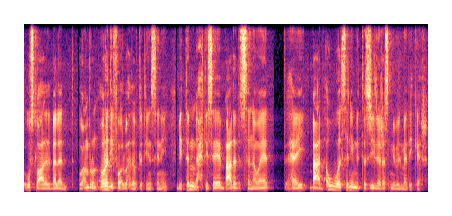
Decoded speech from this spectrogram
وصلوا على البلد وعمرهم already فوق ال 31 سنة بيتم احتساب عدد السنوات هي بعد أول سنة من التسجيل الرسمي بال Medicare.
